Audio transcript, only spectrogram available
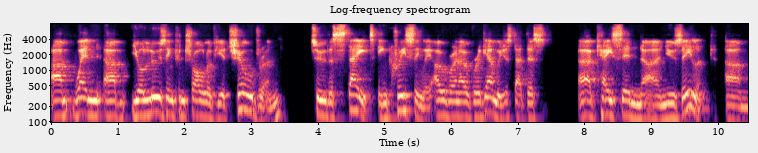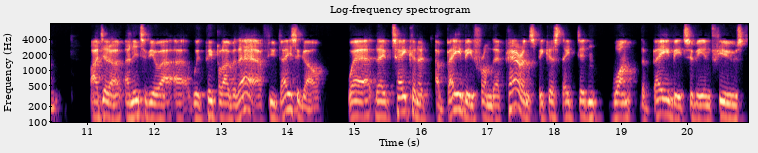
Um, when um, you're losing control of your children to the state increasingly over and over again. We just had this uh, case in uh, New Zealand um, I did a, an interview uh, uh, with people over there a few days ago where they've taken a, a, baby from their parents because they didn't want the baby to be infused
